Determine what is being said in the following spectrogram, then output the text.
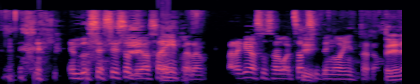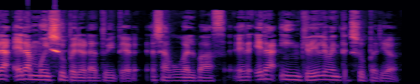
Entonces eso te vas a Instagram. ¿Para qué vas a usar WhatsApp si tengo Instagram? Pero era, era muy superior a Twitter, o sea, Google Buzz. Era, increíblemente superior.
